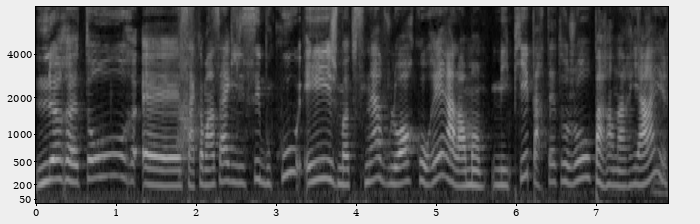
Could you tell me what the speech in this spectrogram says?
Le retour, euh, ça commençait à glisser beaucoup et je m'obstinais à vouloir courir. Alors, mon- mes pieds partaient toujours par en arrière.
